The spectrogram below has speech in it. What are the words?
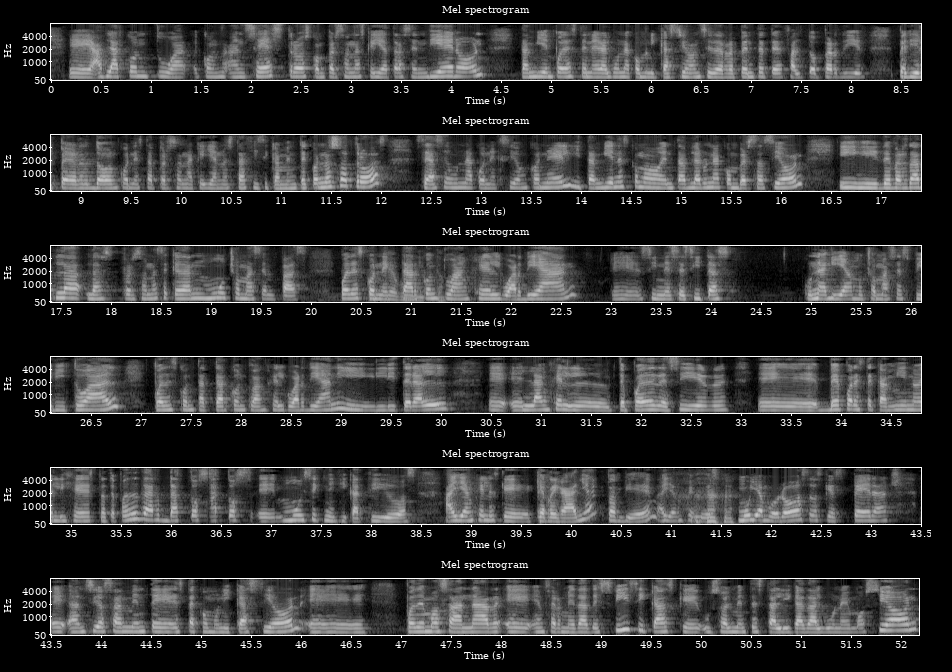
hablar con, tu, con ancestros, con personas que ya trascendieron. También puedes tener alguna comunicación si de repente te faltó pedir, pedir perdón con esta persona que ya no está físicamente con nosotros. Se hace una conexión con él y también es como entablar una conversación de verdad las personas se quedan mucho más en paz. Puedes conectar con tu ángel guardián eh, si necesitas una guía mucho más espiritual, puedes contactar con tu ángel guardián y literal eh, el ángel te puede decir, eh, ve por este camino, elige esto, te puede dar datos, datos eh, muy significativos. Hay ángeles que, que, regañan también, hay ángeles muy amorosos que esperan ansiosamente esta comunicación. podemos sanar enfermedades físicas que usualmente está ligada a alguna emoción.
